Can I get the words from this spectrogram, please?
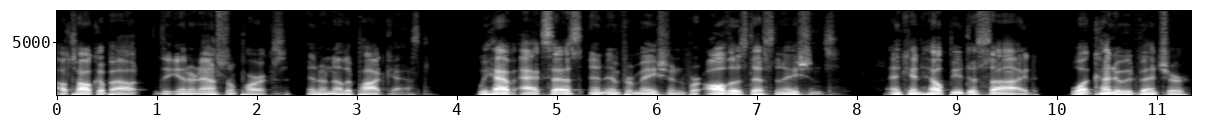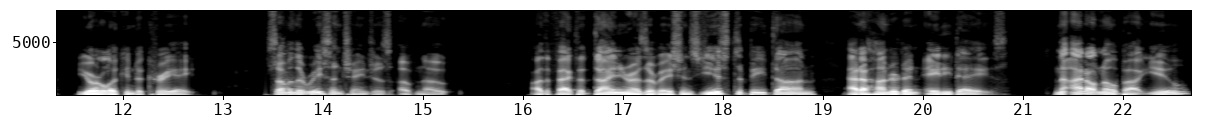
I'll talk about the international parks in another podcast. We have access and information for all those destinations and can help you decide what kind of adventure you're looking to create. Some of the recent changes of note are the fact that dining reservations used to be done at 180 days. Now, I don't know about you,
